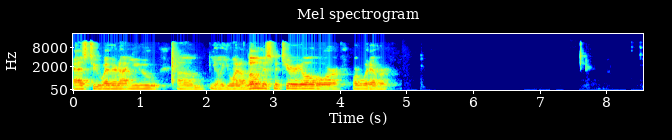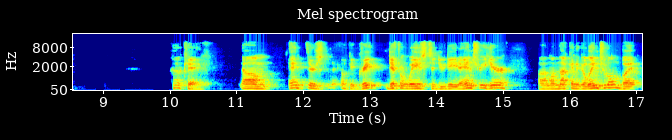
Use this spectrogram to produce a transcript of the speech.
as to whether or not you, um, you know, you want to loan this material or, or whatever. Okay, um, and there's, okay, great different ways to do data entry here. Um, I'm not going to go into them, but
